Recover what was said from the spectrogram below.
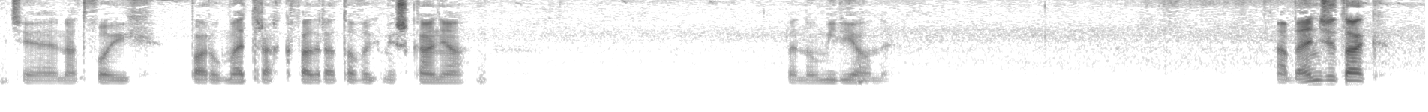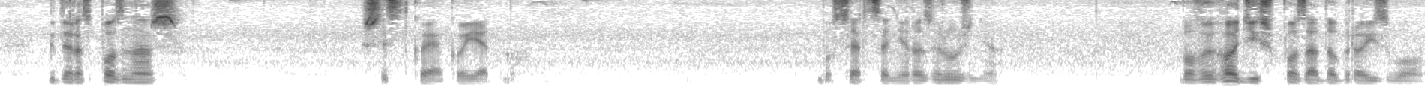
gdzie na Twoich paru metrach kwadratowych mieszkania będą miliony. A będzie tak, gdy rozpoznasz wszystko jako jedno. Bo serce nie rozróżnia, bo wychodzisz poza dobro i zło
